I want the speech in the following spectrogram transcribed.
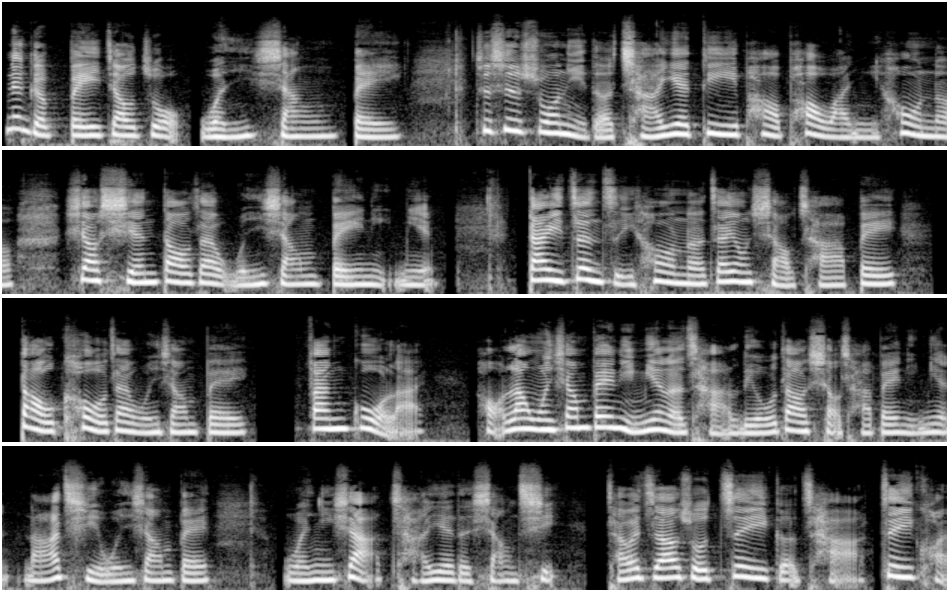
那个杯叫做闻香杯，就是说你的茶叶第一泡泡完以后呢，是要先倒在闻香杯里面。待一阵子以后呢，再用小茶杯倒扣在蚊香杯，翻过来，好让蚊香杯里面的茶流到小茶杯里面。拿起蚊香杯，闻一下茶叶的香气，才会知道说这一个茶这一款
